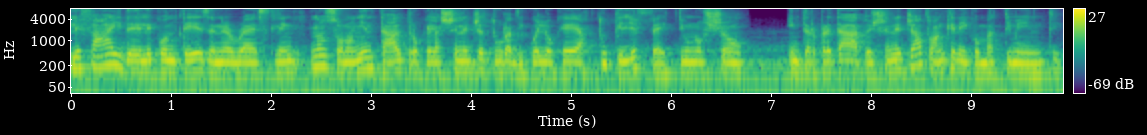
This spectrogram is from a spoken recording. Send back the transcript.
le faide e le contese nel wrestling non sono nient'altro che la sceneggiatura di quello che è a tutti gli effetti uno show, interpretato e sceneggiato anche nei combattimenti,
